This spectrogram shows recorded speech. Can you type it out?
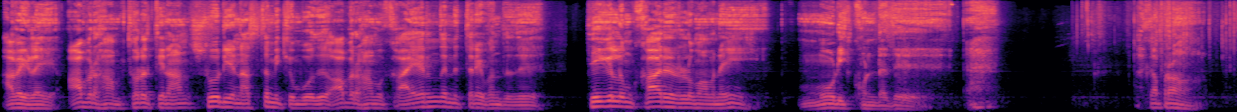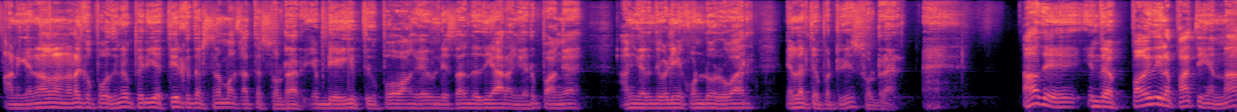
அவைகளை ஆபிரகாம் துரத்தினான். சூரியன் அஸ்தமிக்கும் போது ஆபிரகாமுக்கு அயர்ந்த நித்திரை வந்தது. திகிலும் காரிருளும் அவனை மூடிக்கொண்டது. அதுக்கப்புறம் அவனுக்கு என்னெல்லாம் நடக்க போகுதுன்னு பெரிய தீர்க்க தரிசனமாக கத்தர் சொல்கிறார் எப்படி எகிப்துக்கு போவாங்க இவனுடைய சந்ததி யார் அங்கே இருப்பாங்க அங்கேருந்து வெளியே கொண்டு வருவார் எல்லாத்தை பற்றியும் சொல்கிறார் அதாவது இந்த பகுதியில் பார்த்தீங்கன்னா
